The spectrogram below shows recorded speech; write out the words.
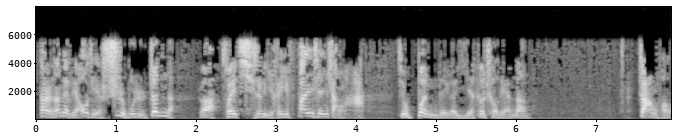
但是咱得了解是不是真的，是吧？所以乞师李黑翻身上马，就奔这个野客扯连的帐篷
